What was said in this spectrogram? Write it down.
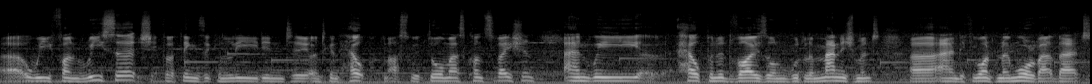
Uh, we fund research for things that can lead into and can help us with dormouse conservation and we uh, help and advise on woodland management uh, and if you want to know more about that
